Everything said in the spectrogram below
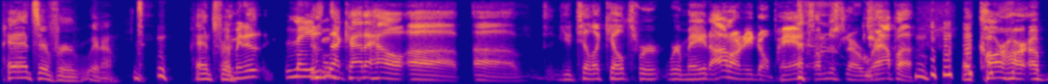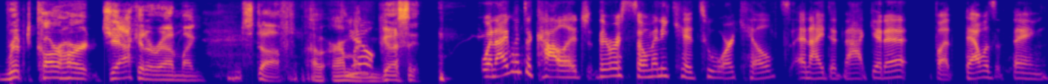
Pants are for you know pants for I mean, it, Layman. isn't that kind of how uh uh utility kilts were were made? I don't need no pants. I'm just gonna wrap a a Carhartt a ripped Carhartt jacket around my stuff. around You my know- gusset. when I went to college, there were so many kids who wore kilts and I did not get it, but that was a thing.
